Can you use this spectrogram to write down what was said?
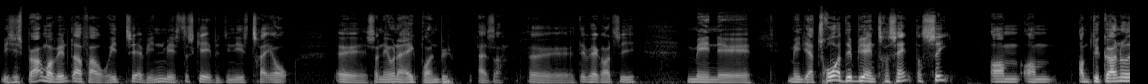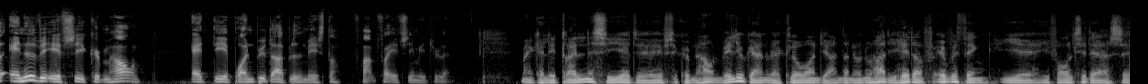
Hvis I spørger mig, hvem der er favorit til at vinde mesterskabet de næste tre år, øh, så nævner jeg ikke Brøndby. Altså, øh, det vil jeg godt sige. Men, øh, men jeg tror, det bliver interessant at se, om, om, om det gør noget andet ved FC København, at det er Brøndby, der er blevet mester, frem for FC Midtjylland. Man kan lidt drillende sige, at uh, FC København vil jo gerne være klogere end de andre nu. Nu har de head of everything i, uh, i forhold til deres, uh,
